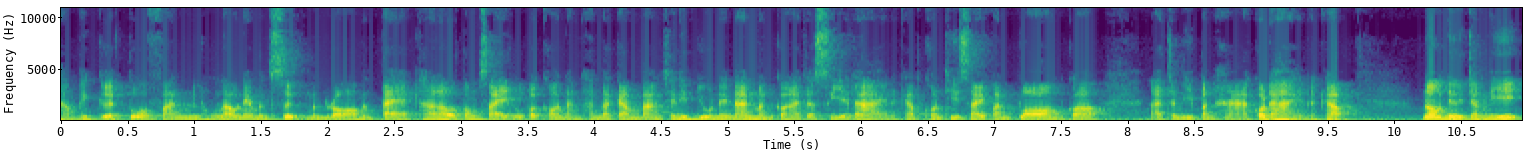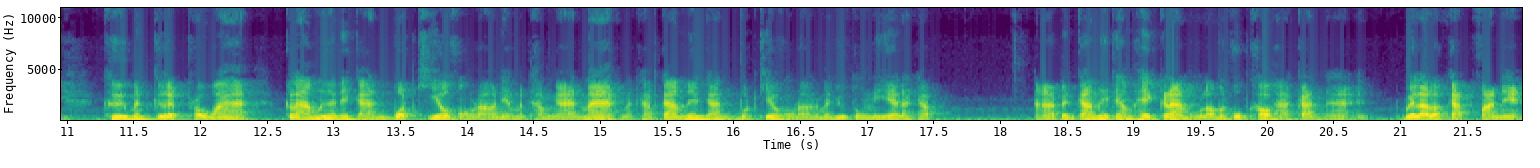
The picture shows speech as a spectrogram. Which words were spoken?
ทำให้เกิดตัวฟันของเราเนี่ยมันสึกมันรอมันแตก ถ้าเราต้องใส่อุปกรณ์ทางทันตกรรมบางชนิดอยู่ในนั้น มันก็อาจจะเสียได้นะครับ คนที่ใส่ฟันปลอมก็อาจจะมีปัญหาก็ได้นะครับ นอกเหนือจากนี้คือมันเกิดเพราะว่ากล้ามเนื้อในการบดเคี้ยวของเราเนี่ยมันทำงานมากนะครับ กล้ามเนื้อการบดเคี้ยวของเรา มันอยู่ตรงนี้นะครับอ่าเป็นกล้ามเนื้อที่ทำให้กรามของเรามันหุบเข้าหากันนะเวลาเรากัดฟันเนี่ย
